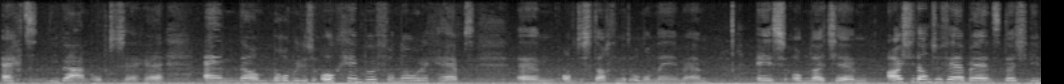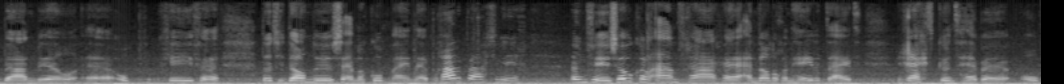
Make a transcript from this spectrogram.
echt die baan op te zeggen. En dan waarom je dus ook geen buffer nodig hebt um, om te starten met ondernemen. Is omdat je, als je dan zover bent dat je die baan wil uh, opgeven, dat je dan dus, en dan komt mijn uh, paradepaardje weer, een VSO kan aanvragen en dan nog een hele tijd recht kunt hebben op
